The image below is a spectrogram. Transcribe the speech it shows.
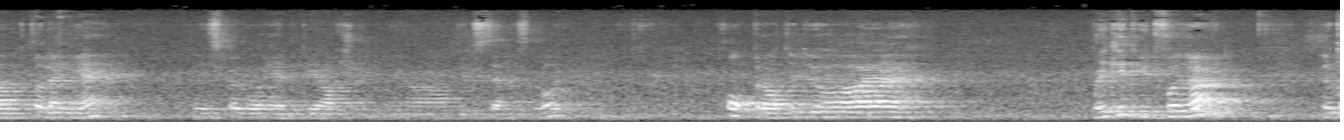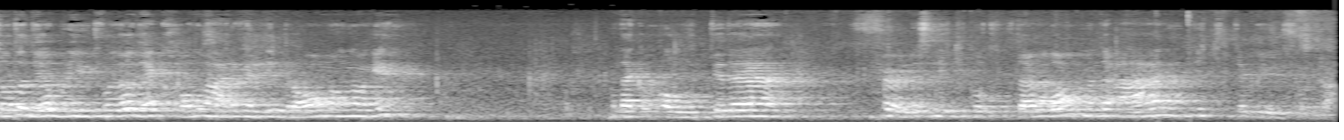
langt og lenge. Vi skal gå helt til avslutning av gudstjenesten vår. Håper at du har eh, blitt litt utfordra. Vet at det å bli utfordra, det kan være veldig bra mange ganger. Men det er ikke alltid det føles like godt der og da, men det er viktig å bli utfordra.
